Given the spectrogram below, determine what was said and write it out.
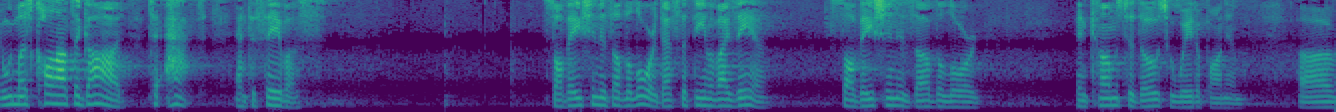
And we must call out to God to act and to save us. Salvation is of the Lord. That's the theme of Isaiah. Salvation is of the Lord and comes to those who wait upon him. Uh,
